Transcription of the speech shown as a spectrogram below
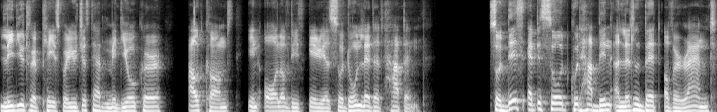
lead you to a place where you just have mediocre outcomes in all of these areas. So don't let that happen. So, this episode could have been a little bit of a rant,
